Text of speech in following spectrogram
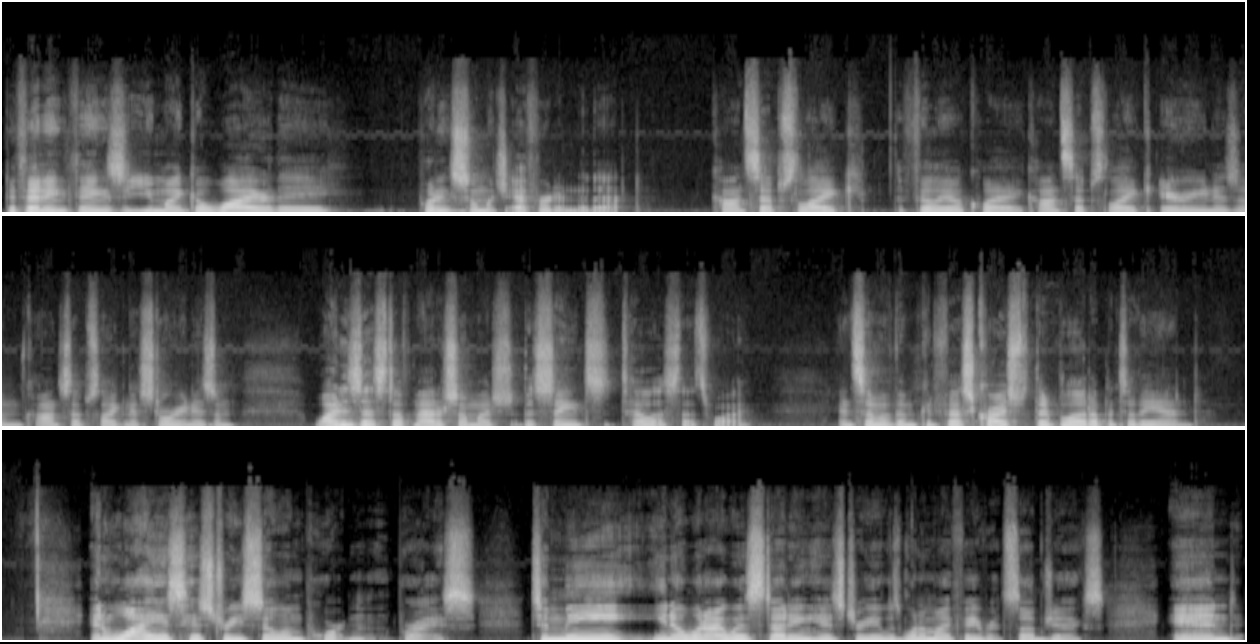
defending things that you might go why are they putting so much effort into that concepts like the filioque concepts like arianism concepts like nestorianism why does that stuff matter so much? The saints tell us that's why. And some of them confess Christ with their blood up until the end. And why is history so important, Bryce? To me, you know, when I was studying history, it was one of my favorite subjects. And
